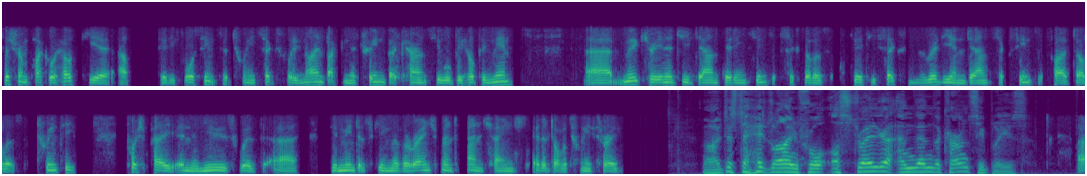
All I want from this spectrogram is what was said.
Fisher and Paykel Healthcare up 34 cents at 26.49, bucking the trend, but currency will be helping them. Uh, Mercury Energy down 13 cents at $6.36, Meridian down 6 cents at $5.20. Pushpay in the news with uh, the amended scheme of arrangement unchanged at $1.23. Uh, just a headline for Australia and then the currency, please. A,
